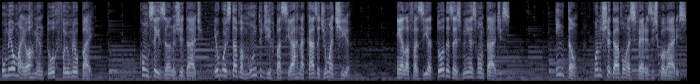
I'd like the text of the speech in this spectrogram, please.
O meu maior mentor foi o meu pai. Com seis anos de idade, eu gostava muito de ir passear na casa de uma tia. Ela fazia todas as minhas vontades. Então, quando chegavam as férias escolares,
